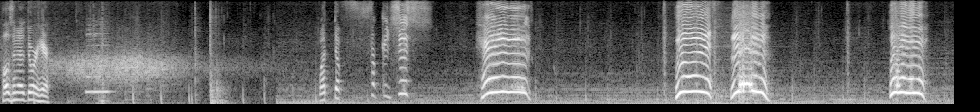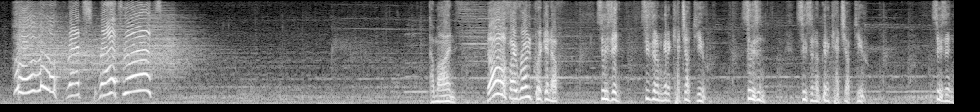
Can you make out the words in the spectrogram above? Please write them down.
Close another door here. What the fuck is this? Hey! Rats! Rats! Rats! Come on. Oh, if I run quick enough. Susan, Susan, I'm gonna catch up to you. Susan, Susan, I'm gonna catch up to you. Susan,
